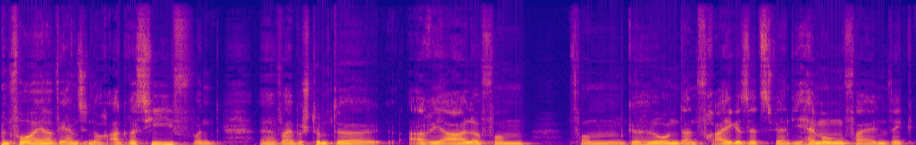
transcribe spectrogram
Und vorher wären sie noch aggressiv und äh, weil bestimmte Areale vom, vom Gehirn dann freigesetzt werden, die Hemmungen fallen weg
